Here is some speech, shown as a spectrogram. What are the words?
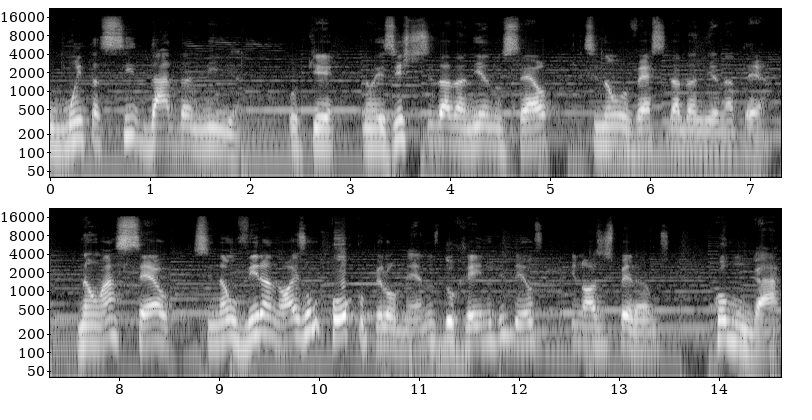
muita cidadania, porque não existe cidadania no céu se não houver cidadania na terra. Não há céu se não vir a nós um pouco, pelo menos, do reino de Deus que nós esperamos comungar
